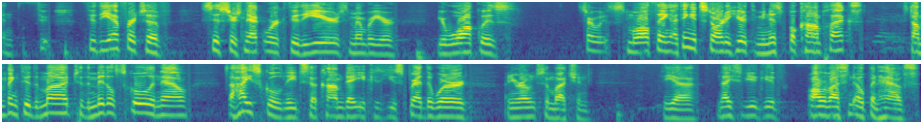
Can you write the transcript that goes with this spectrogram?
And through, through the efforts of Sisters Network through the years, remember your, your walk was, started with a small thing. I think it started here at the municipal complex, stumping through the mud to the middle school, and now the high school needs to accommodate you because you spread the word on your own so much. And the, uh, nice of you to give all of us an open house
